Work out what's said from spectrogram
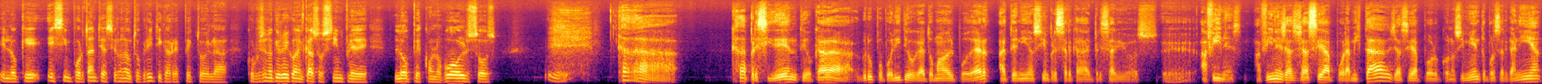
en lo que es importante hacer una autocrítica respecto de la corrupción? No quiero ir con el caso simple de López con los bolsos. Eh, cada, cada presidente o cada grupo político que ha tomado el poder ha tenido siempre cerca de empresarios eh, afines. Afines ya, sea por amistad, ya sea por conocimiento, por cercanía,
